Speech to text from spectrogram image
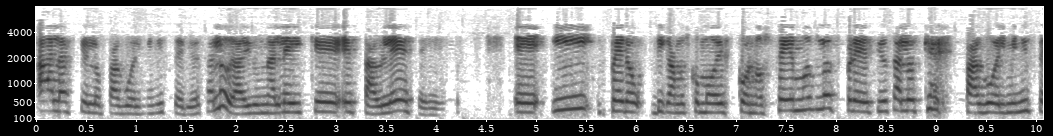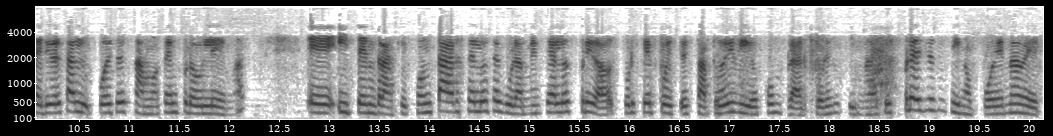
a las que lo pagó el Ministerio de Salud. Hay una ley que establece eso. Eh, y, pero digamos, como desconocemos los precios a los que pagó el Ministerio de Salud, pues estamos en problemas. Eh, y tendrán que contárselo seguramente a los privados porque pues está prohibido comprar por encima de esos precios y si no pueden haber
